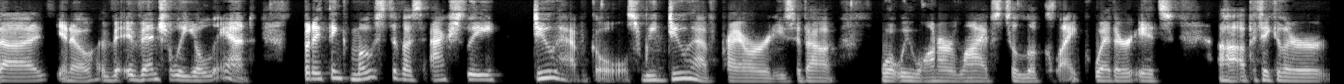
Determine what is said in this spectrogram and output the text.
uh, you know, eventually you'll land. But I think most of us actually do have goals. We do have priorities about what we want our lives to look like, whether it's uh, a particular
